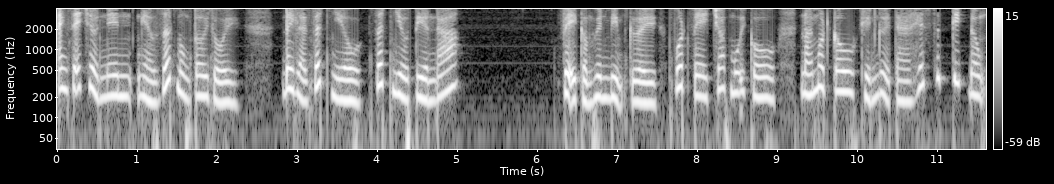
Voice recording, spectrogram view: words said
Anh sẽ trở nên nghèo rớt mồng tơi rồi. Đây là rất nhiều, rất nhiều tiền đó. Vệ cẩm huyên mỉm cười, vuốt ve chóp mũi cô, nói một câu khiến người ta hết sức kích động,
